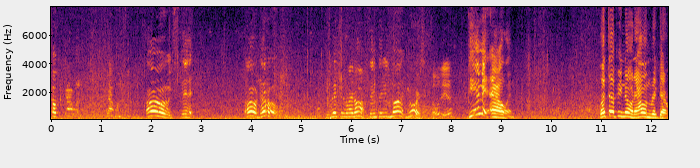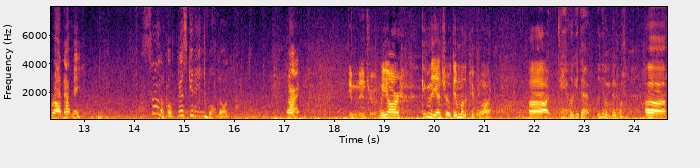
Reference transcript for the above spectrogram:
Oh, got one. Got one. Oh, he spit it. Oh, no. He ripped it right off. Same thing as mine. Yours. Told you. Damn it, Alan. Let that be known. Alan rigged that rod, not me. Son of a biscuit eating bulldog. All right. Give him an intro. We are. Give them the intro. Give him what the people want. Uh, damn, look at that. Look at them big ones. Uh,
